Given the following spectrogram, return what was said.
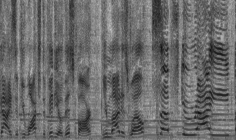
Guys, if you watched the video this far, you might as well subscribe.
